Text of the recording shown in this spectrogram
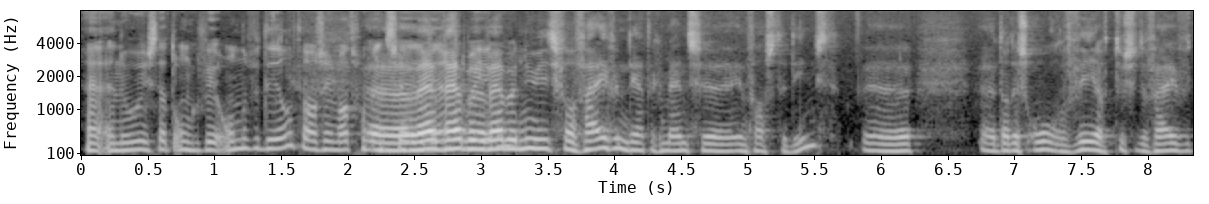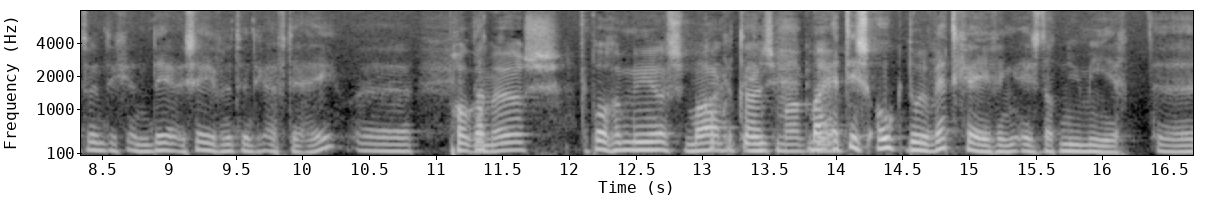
En, en hoe is dat ongeveer onderverdeeld? Als in wat voor mensen? Uh, we, we, hebben, we hebben nu iets van 35 mensen in vaste dienst. Dat is ongeveer tussen de 25 en de 27 FTE. Programmeurs. Dat, programmeurs, marketing. Maar het is ook door wetgeving is dat nu meer. Uh,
